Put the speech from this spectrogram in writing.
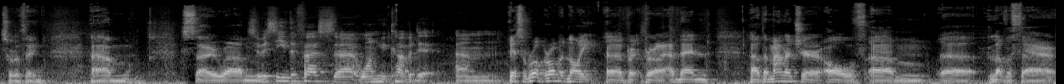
sort of thing. Um, so um, So was he the first uh, one who covered it? Um, Yes, Rob, Robert Knight, uh, and then uh, the manager of um, uh, Love Affair,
